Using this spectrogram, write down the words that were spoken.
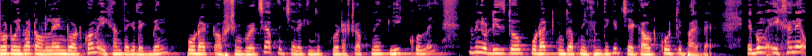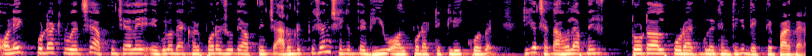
ডট ওয়েবাট অনলাইন ডট কম এখান থেকে দেখবেন প্রোডাক্ট অপশন রয়েছে। আপনি চাইলে কিন্তু প্রোডাক্ট অপশনে ক্লিক করলে বিভিন্ন ডিজিটাল প্রোডাক্ট কিন্তু আপনি এখান থেকে চেক আউট করতে পারবেন। এবং এখানে অনেক প্রোডাক্ট রয়েছে। আপনি চাইলে এগুলো দেখার পরে যদি আপনি আরও দেখতে চান, সেক্ষেত্রে ভিউ অল প্রোডাক্টে ক্লিক করবেন। ঠিক আছে? তাহলে আপনি টোটাল প্রোডাক্টগুলো এখান থেকে দেখতে পারবেন।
